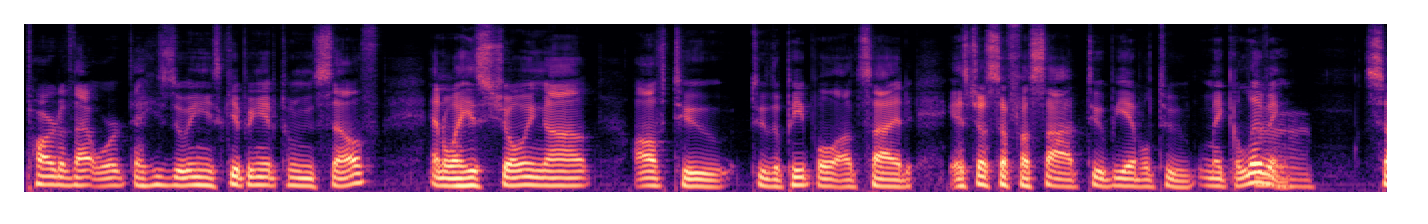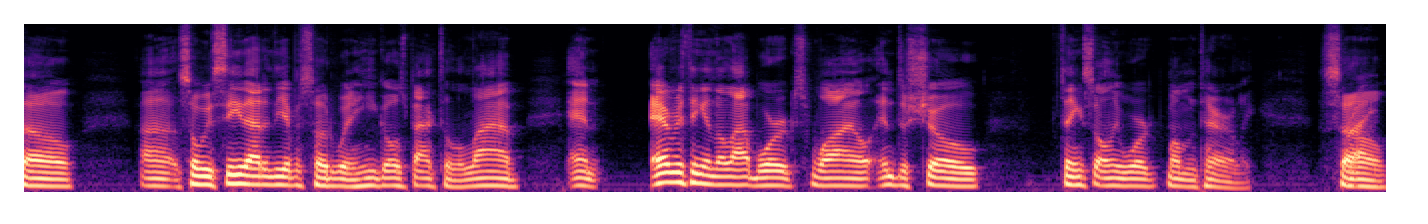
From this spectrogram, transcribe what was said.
part of that work that he's doing, he's keeping it to himself, and what he's showing out off to to the people outside is just a facade to be able to make a living. Mm. So, uh, so we see that in the episode when he goes back to the lab and everything in the lab works while in the show things only work momentarily so right.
